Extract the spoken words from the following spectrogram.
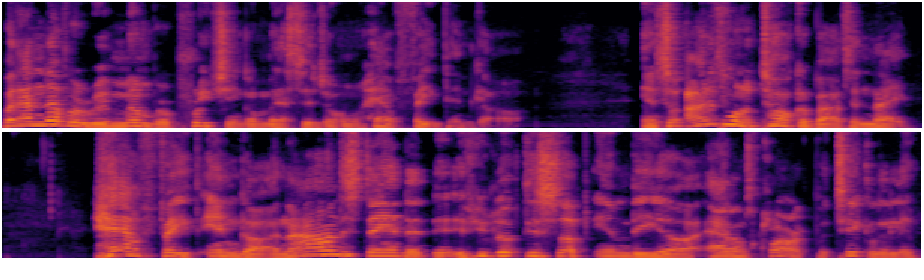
but I never remember preaching a message on have faith in God. And so I just want to talk about tonight have faith in God. Now I understand that if you look this up in the uh, Adams Clarke particularly,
